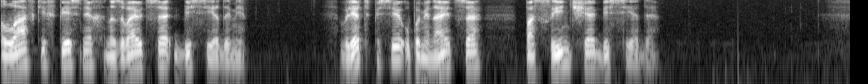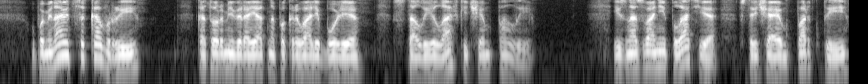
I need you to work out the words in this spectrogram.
лавки в песнях называются беседами. В летописи упоминается «посынча беседа». Упоминаются ковры, которыми, вероятно, покрывали более столы и лавки, чем полы. Из названий платья встречаем порты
